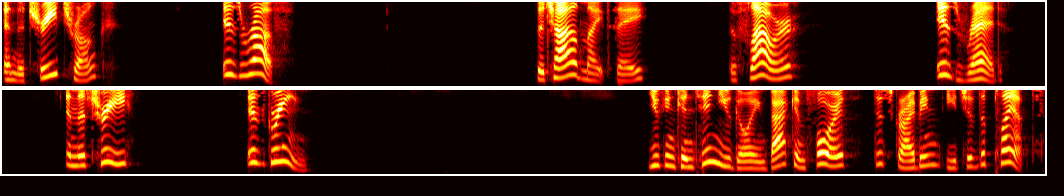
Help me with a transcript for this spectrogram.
and the tree trunk is rough. The child might say, The flower is red, and the tree is green. You can continue going back and forth describing each of the plants.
